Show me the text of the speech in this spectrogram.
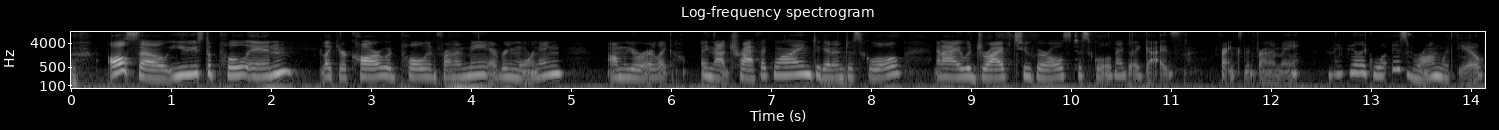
Also, you used to pull in, like your car would pull in front of me every morning. Um, we were like in that traffic line to get into school, and I would drive two girls to school, and I'd be like, "Guys, Frank's in front of me," and they'd be like, "What is wrong with you?"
